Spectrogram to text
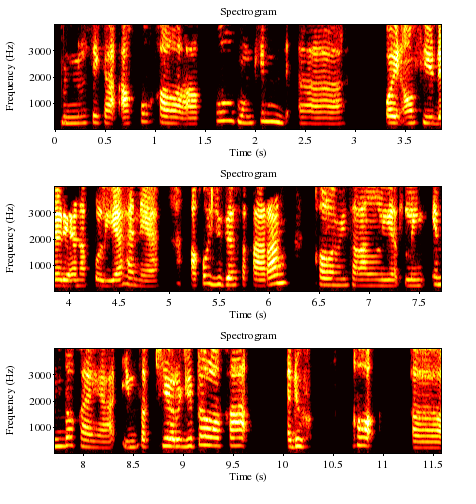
bener sih kak aku kalau aku mungkin uh, point of view dari anak kuliahan ya. Aku juga sekarang kalau misalkan lihat LinkedIn tuh kayak insecure gitu loh kak. Aduh, kok uh,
